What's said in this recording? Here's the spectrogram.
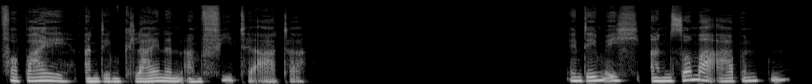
vorbei an dem kleinen Amphitheater, in dem ich an Sommerabenden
